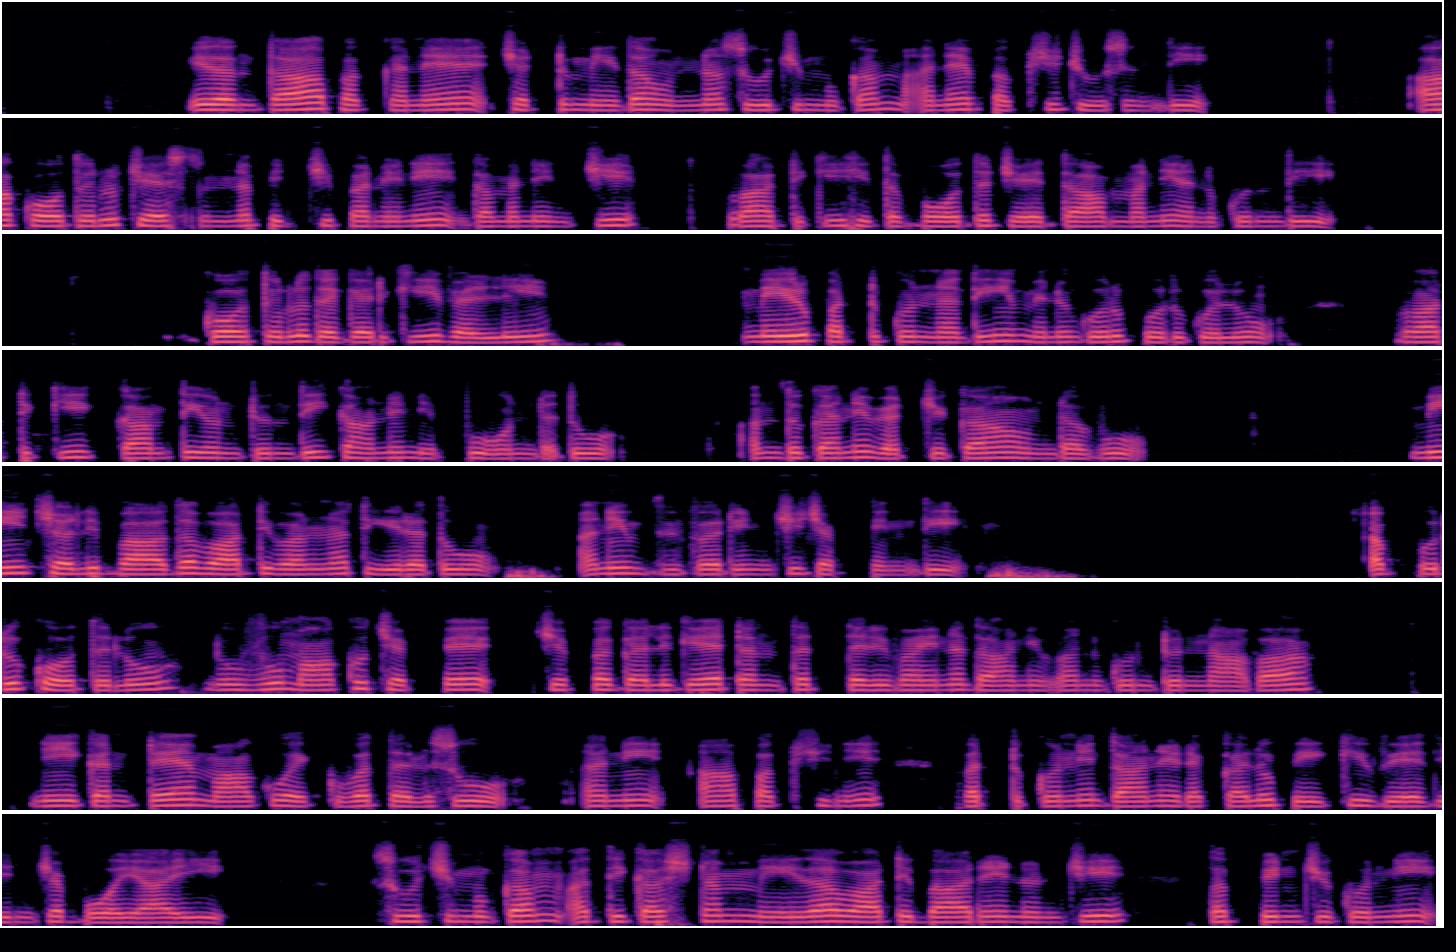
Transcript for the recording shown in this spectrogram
ఇదంతా పక్కనే చెట్టు మీద ఉన్న సూచిముఖం అనే పక్షి చూసింది. ఆ కోతులు చేస్తున్న పిచ్చి పనిని గమనించి వాటికి హితబోధ చేద్దామని అనుకుంది. కోతులు దగ్గరికి వెళ్ళి మీరు పట్టుకున్నది మెనుగురు పురుగులు. వాటికి కాంతి ఉంటుంది కానీ నిప్పు ఉండదు. అందుకని వెచ్చగా ఉండవు. మీ చలి బాధ వాటి వలన తీరదు అని వివరించి చెప్పింది. అప్పుడు కోతులు నువ్వు మాకు చెప్పే చెప్పగలిగేటంత తెలివైన దానివనుకుంటున్నావా? నీకంటే మాకు ఎక్కువ తెలుసు అని ఆ పక్షిని పట్టుకుని దాని రెక్కలు పీకి వేధించబోయాయి. సూచిముఖం అతి కష్టం మీద వాటి బారి నుంచి తప్పించుకొని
